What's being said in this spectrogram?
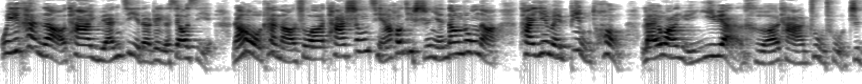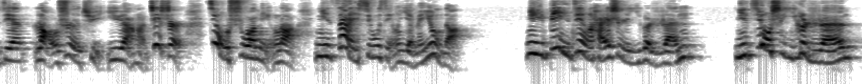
我一看到他圆寂的这个消息，然后我看到说他生前好几十年当中呢，他因为病痛来往于医院和他住处之间，老是去医院哈，这事儿就说明了你再修行也没用的，你毕竟还是一个人。你就是一个人，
